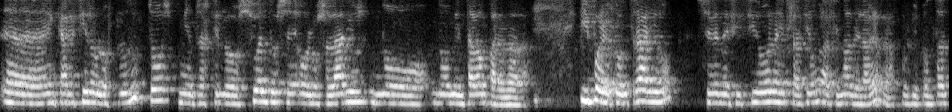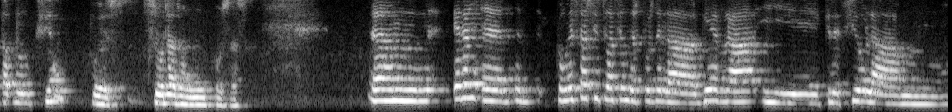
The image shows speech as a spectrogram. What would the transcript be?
Eh, encarecieron los productos, mientras que los sueldos eh, o los salarios no, no, aumentaban para nada. Y por el contrario, se benefició la inflación al final de la guerra, porque con tanta producción, pues sobraron cosas. Em, eran, eh, con esta situación después de la guerra y creció la, mm,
